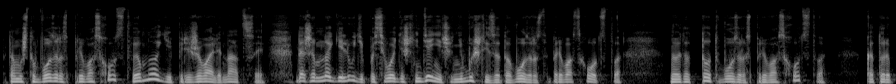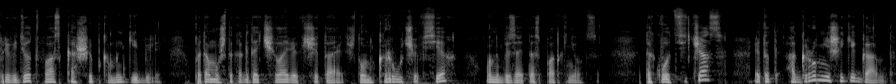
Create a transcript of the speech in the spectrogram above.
Потому что возраст превосходства, и многие переживали нации. Даже многие люди по сегодняшний день еще не вышли из этого возраста превосходства. Но это тот возраст превосходства, который приведет вас к ошибкам и гибели. Потому что когда человек считает, что он круче всех, он обязательно споткнется. Так вот сейчас этот огромнейший гигант,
